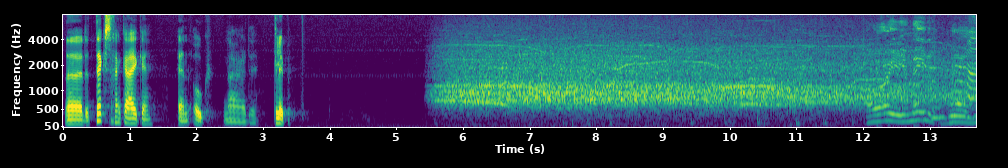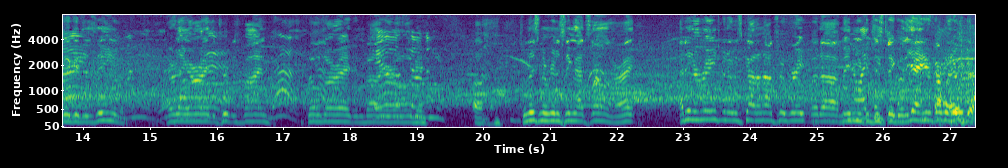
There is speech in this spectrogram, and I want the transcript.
naar de tekst gaan kijken en ook naar de clip. Listen, we're gonna sing that song, all right? I did an arrangement, it was kind of not so great, but uh, maybe no, you can just stick with it. Yeah, here, go, here we go.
